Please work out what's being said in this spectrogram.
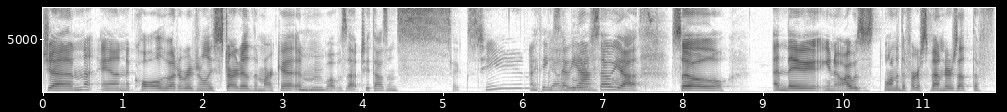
Jen and Nicole who had originally started the market, and Mhm. what was that, 2016? I think Yeah, I so. believe Yeah. So yeah, August. so and they, you know, I was one of the first vendors at the f-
